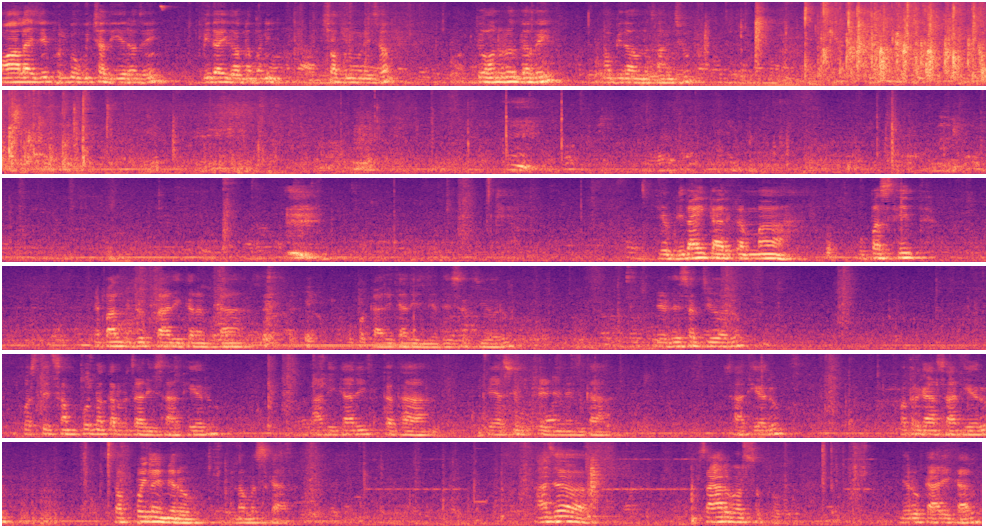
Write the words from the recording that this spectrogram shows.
उहाँलाई चाहिँ फुलको गुच्छा दिएर चाहिँ विदाय गर्न पनि सक्नुहुनेछ। त्यो अनुरोध गर्दै म बिदा हुन चाहन्छु। यो विदाई कार्यक्रममा उपस्थित नेपाल विद्युत प्राधिकरणका उपकार्यकारी निर्देशकज्यूहरू निर्देशकज्यूहरू उपस्थित सम्पूर्ण कर्मचारी साथीहरू आधिकारिक तथा क्रियाशील ट्रेड युनियनका साथीहरू पत्रकार साथीहरू सबैलाई मेरो नमस्कार। आज चार वर्षको मेरो कार्यकाल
